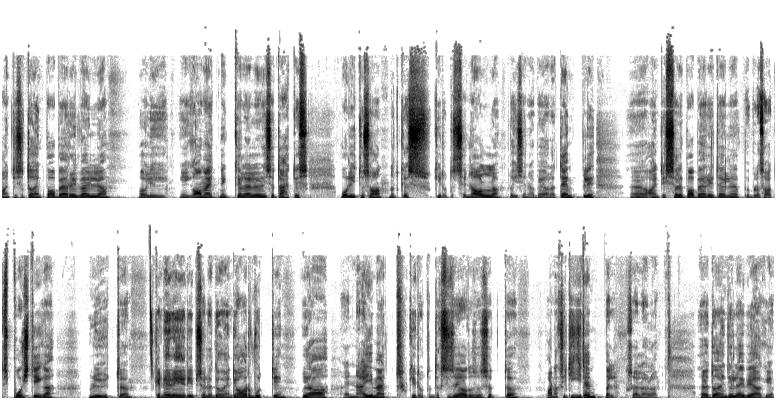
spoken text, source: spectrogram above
anti see tõend paberil välja oli iga ametnik, kellele oli see tähtis volitus andnud, kes kirjutas sinna alla, lõi sinna peale templi. andis selle paberi teile, võib-olla saatis postiga. nüüd genereerib selle tõendi arvuti ja ennäe imet, kirjutatakse seaduses, et pannakse digitempel sellele tõendile ei peagi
